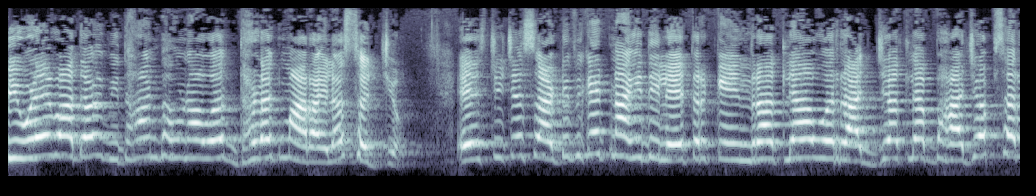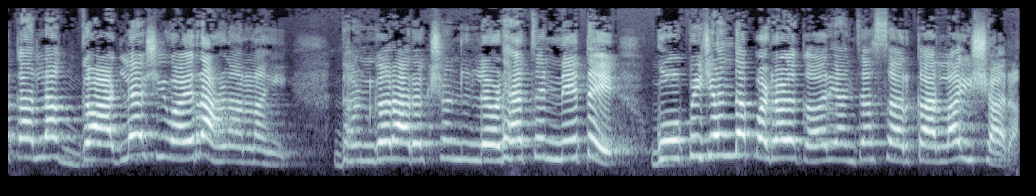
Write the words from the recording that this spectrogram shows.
पिवळे वादळ विधान भवनावर धडक मारायला सज्ज. एसटीचे सर्टिफिकेट नाही दिले तर केंद्रातल्या व राज्यातल्या भाजप सरकारला गाडल्याशिवाय राहणार नाही. धनगर आरक्षण लढ्याचे नेते गोपीचंद पडळकर यांचा सरकारला इशारा.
